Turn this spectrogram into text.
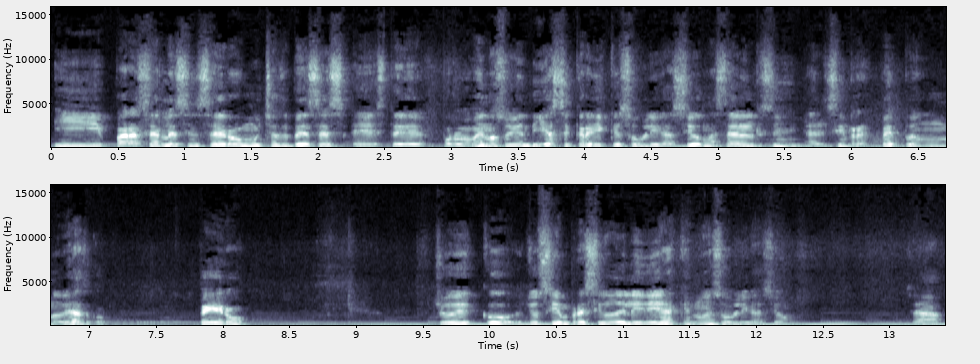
Y para serles sincero, muchas veces, este, por lo menos hoy en día, se cree que es obligación hacer el sin, respeto en un noviazgo. Pero yo, yo siempre he sido de la idea que no es obligación o sea,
